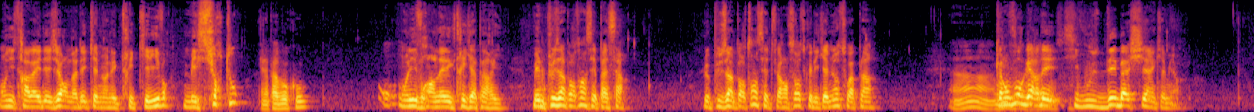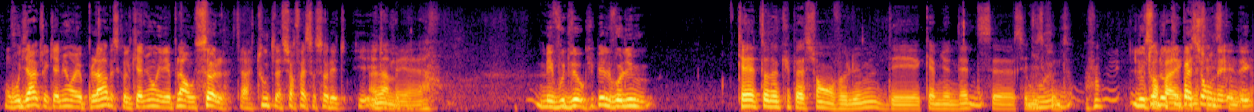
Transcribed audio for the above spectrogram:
On y travaille déjà, on a des camions électriques qui livrent, mais surtout, il n'y en a pas beaucoup? on livre en électrique à Paris. Mais le plus important, c'est pas ça. Le plus important, c'est de faire en sorte que les camions soient pleins. Ah, Quand oui, vous regardez, raison. si vous débâchez un camion, on vous dira que le camion est plein parce que le camion il est plein au sol. C'est-à-dire toute la surface au sol est. est Ah non, mais euh, Mais vous devez occuper le volume. quel est le taux d'occupation en volume des camionnettes euh, ces Vous- discount Le taux d'occupation des le,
